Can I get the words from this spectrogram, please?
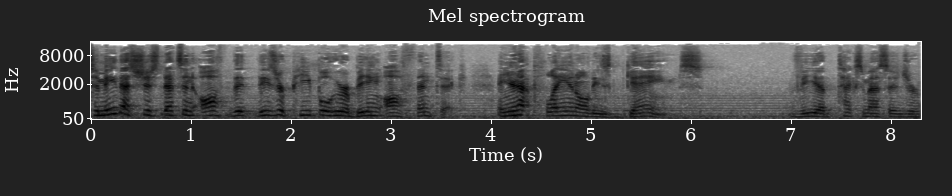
to me, that's just, that's an these are people who are being authentic. And you're not playing all these games via text message or,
